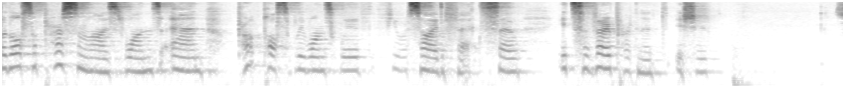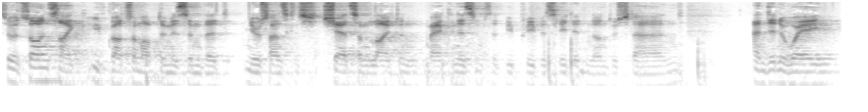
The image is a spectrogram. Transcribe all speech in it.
but also personalized ones and possibly ones with fewer side effects. So it's a very pertinent issue. So it sounds like you've got some optimism that neuroscience can shed some light on mechanisms that we previously didn't understand. And in a way,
